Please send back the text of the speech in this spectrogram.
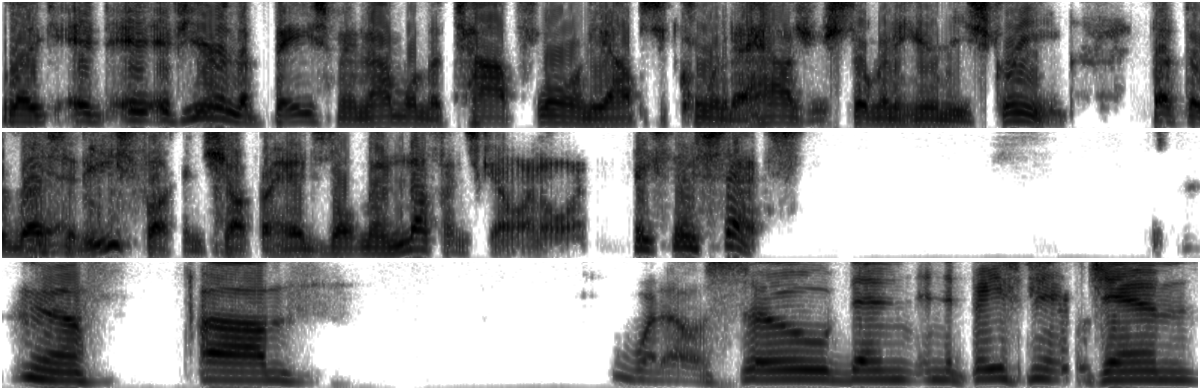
Like it, it, if you're in the basement and I'm on the top floor on the opposite corner of the house, you're still going to hear me scream. But the rest yeah. of these fucking chuckleheads don't know nothing's going on. Makes no sense. Yeah. Um. what else? So then in the basement, Jim,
